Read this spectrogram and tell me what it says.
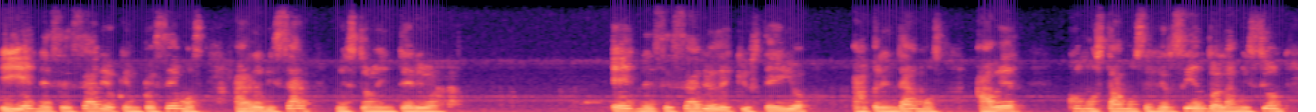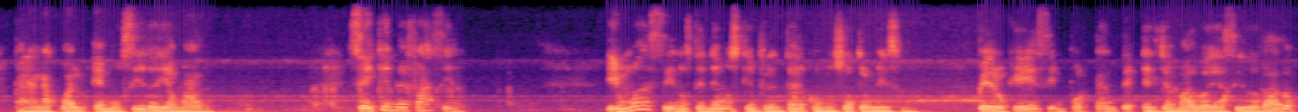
Y es necesario que empecemos a revisar nuestro interior. Es necesario de que usted y yo aprendamos a ver cómo estamos ejerciendo la misión para la cual hemos sido llamados. Sé que no es fácil. Y más si nos tenemos que enfrentar con nosotros mismos. Pero que es importante el llamado haya sido dado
